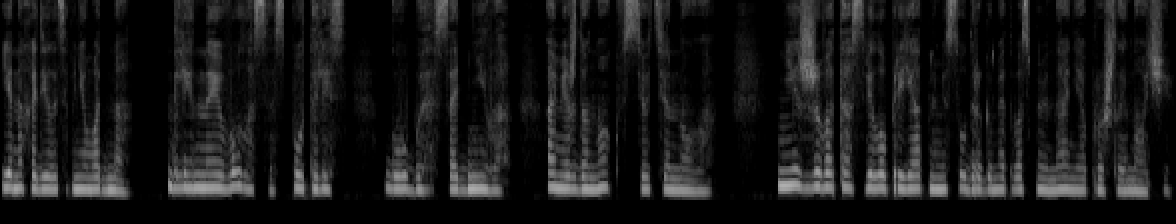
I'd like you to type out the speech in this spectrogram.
я находилась в нем одна. Длинные волосы спутались, губы соднило, а между ног все тянуло. Низ живота свело приятными судорогами от воспоминаний о прошлой ночи.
